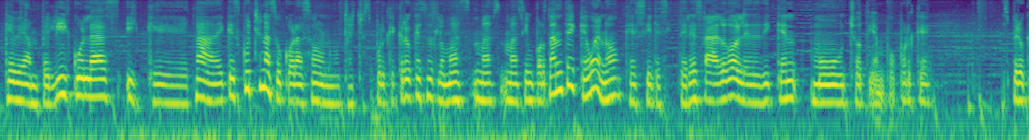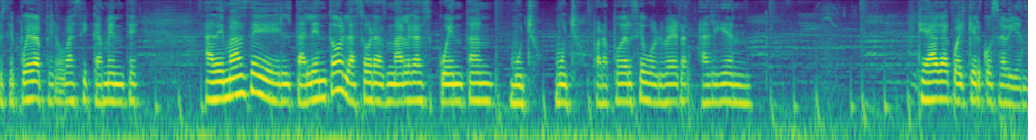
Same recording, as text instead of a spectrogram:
que vean películas y que nada, y que escuchen a su corazón, muchachos, porque creo que eso es lo más más más importante y que bueno, que si les interesa algo le dediquen mucho tiempo, porque espero que se pueda, pero básicamente además del talento, las horas nalgas cuentan mucho, mucho para poderse volver alguien que haga cualquier cosa bien.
